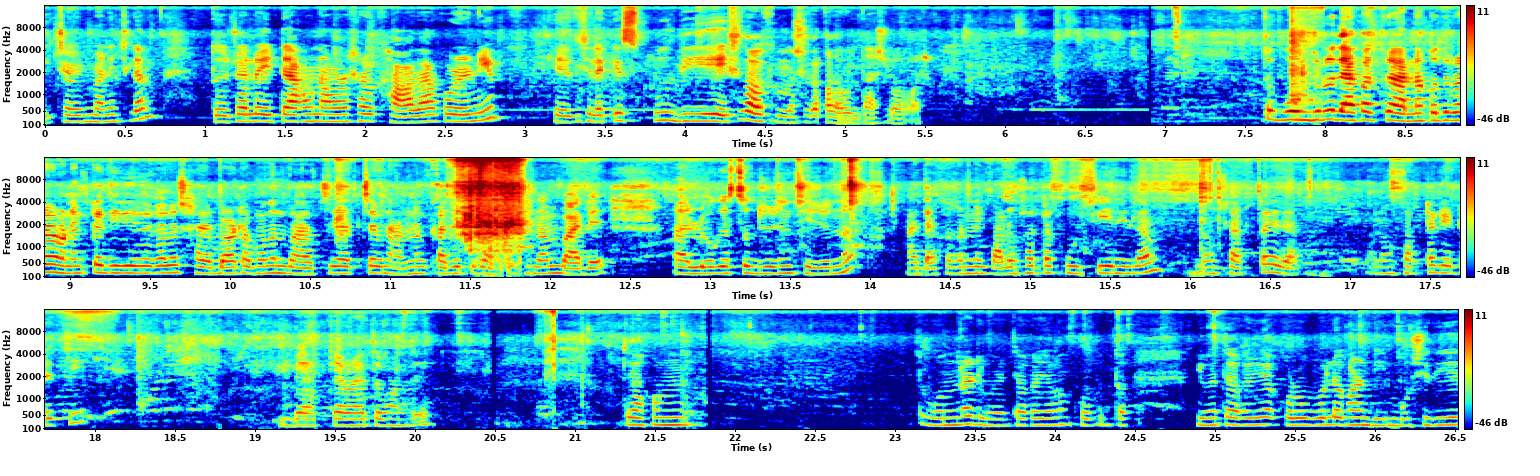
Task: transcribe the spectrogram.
এক চাউমিন বানিয়েছিলাম। তো চলো এটা এখন আমরা সব খাওয়া দাওয়া করে নিই। খেয়ে ছেলেকে স্কুল দিয়ে এসে তারপর তোমার সাথে কথা বলতে আসব আবার। তো বন্ধুরা দেখো আজকে রান্না করতে প্রায় অনেকটা দেরি হয়ে গেলো। সাড়ে বারোটার মতন বাজতে যাচ্ছে। আমি রান্নার কাজে একটু ব্যস্ত ছিলাম বাইরে। লোক এসছে দুজন সেই জন্য। আর দেখো এখানে পালং শাকটা কুচিয়ে নিলাম। পালং শাকটাই দেখো। পালং শাকটা কেটেছি। ব্যাক ক্যামেরা তোমাদের। তো এখন তো বন্ধুরা ডিমের তরকারি যখন করব তো, ডিমের তরকারিটা করব বলে ওখানে ডিম বসিয়ে দিয়ে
